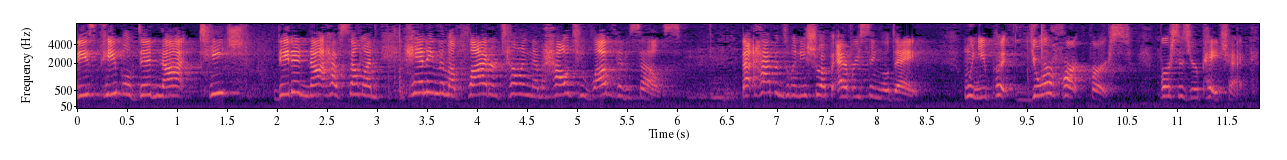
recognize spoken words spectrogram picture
These people did not teach, they did not have someone handing them a platter telling them how to love themselves. That happens when you show up every single day, when you put your heart first versus your paycheck.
